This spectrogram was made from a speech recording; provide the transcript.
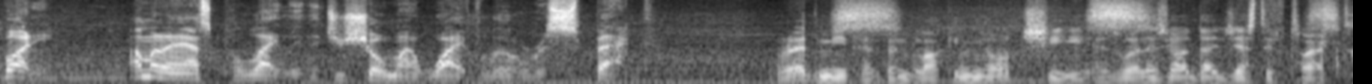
buddy. I'm gonna ask politely that you show my wife a little respect. Red meat has been blocking your chi as well as your digestive tract.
